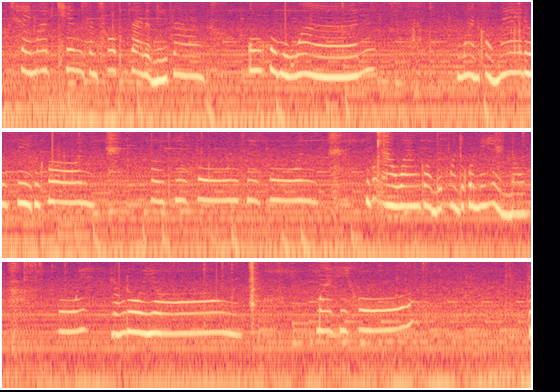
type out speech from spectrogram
ผู้ชายมาดเข้มฉันชอบผู้ชายแบบนี้จัง โอ้โหหมูหวานหวานของแม่ดูสิทุกคนโอ้ยจีฮุนจีฮุนทุกคนเอาวางก่อนทุกคนทุกคนไม่เห็นน้องโอ้ยน้องโดยอง มาชิโฮเจ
